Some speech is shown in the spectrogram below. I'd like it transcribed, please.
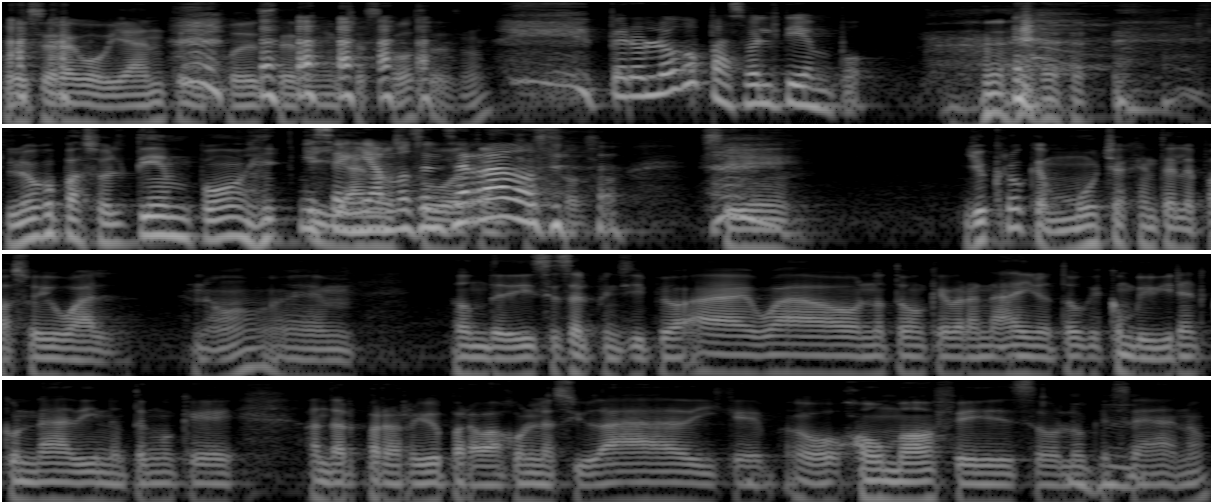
puede ser agobiante y puede ser muchas cosas, ¿no? Pero luego pasó el tiempo. luego pasó el tiempo y, y, seguíamos encerrados. Sí. Yo creo que a mucha gente le pasó igual, ¿no? Eh, donde dices al principio, ay, wow, no tengo que ver a nadie, no tengo que convivir con nadie, no tengo que andar para arriba y para abajo en la ciudad, y que, o home office o lo que sea, ¿no?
